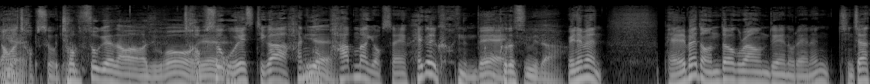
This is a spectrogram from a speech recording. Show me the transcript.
영화 예, 접속이요. 접속에 나와가지고. 접속 예. OST가 한국 예. 팝 음악 역사에 획을 그었는데 그렇습니다. 왜냐면 벨벳 언더그라운드의 노래는 진짜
